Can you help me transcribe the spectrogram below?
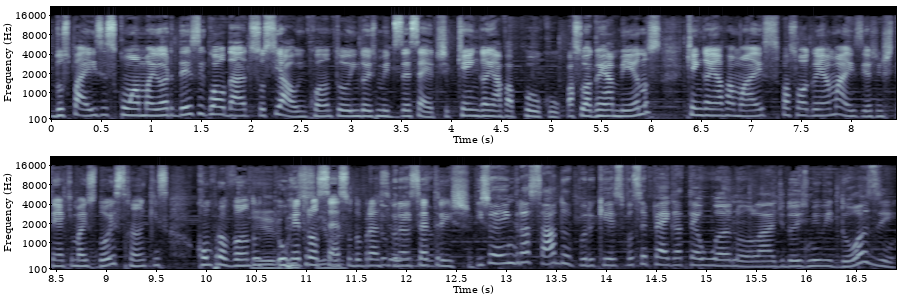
dos países com a maior desigualdade social, enquanto em 2017 quem ganhava pouco passou a ganhar menos, quem ganhava mais passou a ganhar mais. E a gente tem aqui mais dois rankings comprovando o retrocesso do Brasil, do Brasil. Isso é triste. Isso é engraçado, porque se você pega até o ano lá de 2012,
